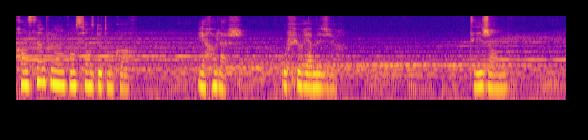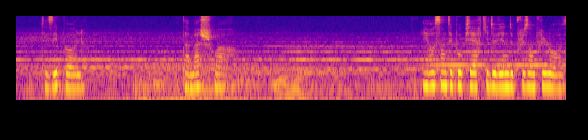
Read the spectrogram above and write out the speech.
Prends simplement conscience de ton corps et relâche au fur et à mesure tes jambes, tes épaules, ta mâchoire et ressens tes paupières qui deviennent de plus en plus lourdes.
